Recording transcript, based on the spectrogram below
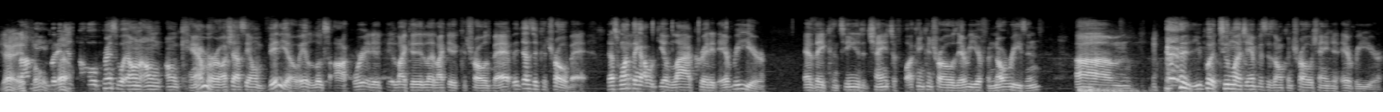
Yeah, it I flows. mean, but well. it's just the whole principle on on on camera, or should I say on video, it looks awkward. It, it like it like it controls bad, but it doesn't control bad. That's one thing I would give live credit every year, as they continue to change the fucking controls every year for no reason. Um, you put too much emphasis on control changing every year.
